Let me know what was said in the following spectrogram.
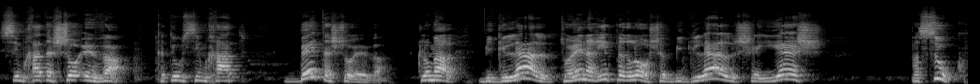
שמחת השואבה, כתוב שמחת בית השואבה. כלומר, בגלל, טוען הריפר לא, שבגלל שיש פסוק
